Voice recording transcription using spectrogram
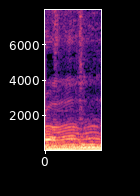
Enough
